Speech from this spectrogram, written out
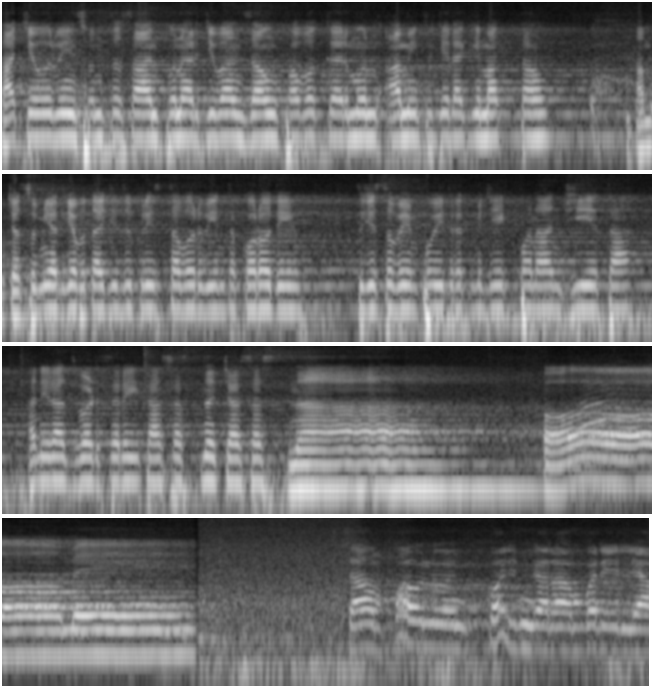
ताचे वरवीं संतोषान पुनर्जीवन जावंक फावो कर म्हूण आमी तुजे लागीं मागता आमच्या सुमियार जेवता जेजू क्रिस्ता वरवीं तो करो देव तुजे सगळे पवित्र एकपणान जियेता आनी राजवड चलयता सस्नाच्या सस्ना. आमेन. साम पावलून कॉलिंगारा बरयल्ल्या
